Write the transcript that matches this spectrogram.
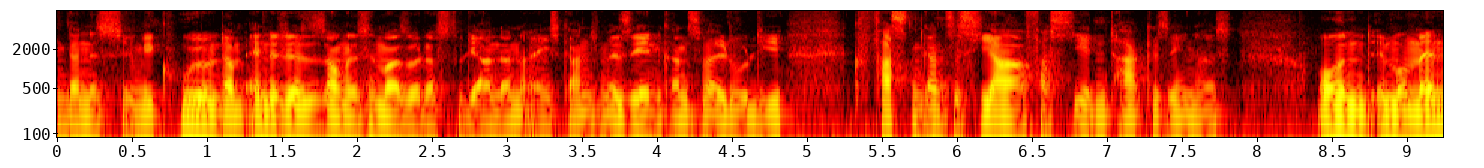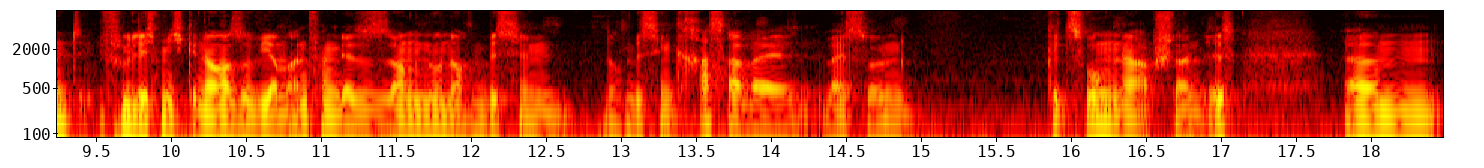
dann ist es irgendwie cool und am Ende der Saison ist immer so, dass du die anderen eigentlich gar nicht mehr sehen kannst, weil du die fast ein ganzes Jahr, fast jeden Tag gesehen hast. Und im Moment fühle ich mich genauso wie am Anfang der Saison, nur noch ein bisschen, noch ein bisschen krasser, weil, weil es so ein gezwungener Abstand ist. Ähm,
